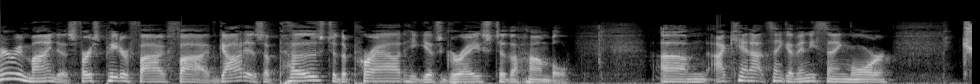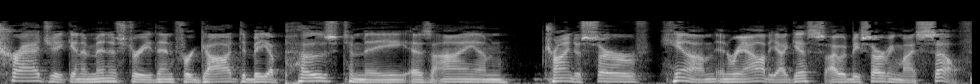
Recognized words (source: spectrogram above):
me remind us, 1 Peter 5 5, God is opposed to the proud, He gives grace to the humble. Um, I cannot think of anything more tragic in a ministry than for God to be opposed to me as I am trying to serve Him. In reality, I guess I would be serving myself.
